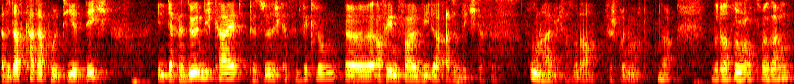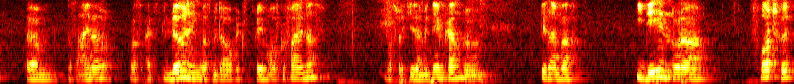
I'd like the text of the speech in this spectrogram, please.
also das katapultiert dich in der Persönlichkeit, Persönlichkeitsentwicklung äh, auf jeden Fall wieder, also wirklich, das ist unheimlich, was man da für Sprünge macht. Ja, also dazu auch zwei Sachen. Ähm, das eine, was als Learning, was mir da auch extrem aufgefallen ist, was vielleicht jeder mitnehmen kann, mhm. ist einfach Ideen oder Fortschritt,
